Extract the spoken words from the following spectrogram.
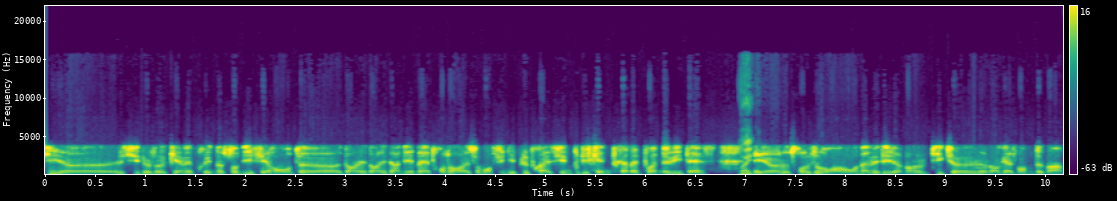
si euh, si le jockey avait pris une notion différente euh, dans les dans les derniers mètres, on aurait sûrement fini plus près. C'est une pouliche qui a une très belle pointe de vitesse. Oui. Et euh, l'autre jour, on avait déjà dans l'optique l'engagement de demain,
